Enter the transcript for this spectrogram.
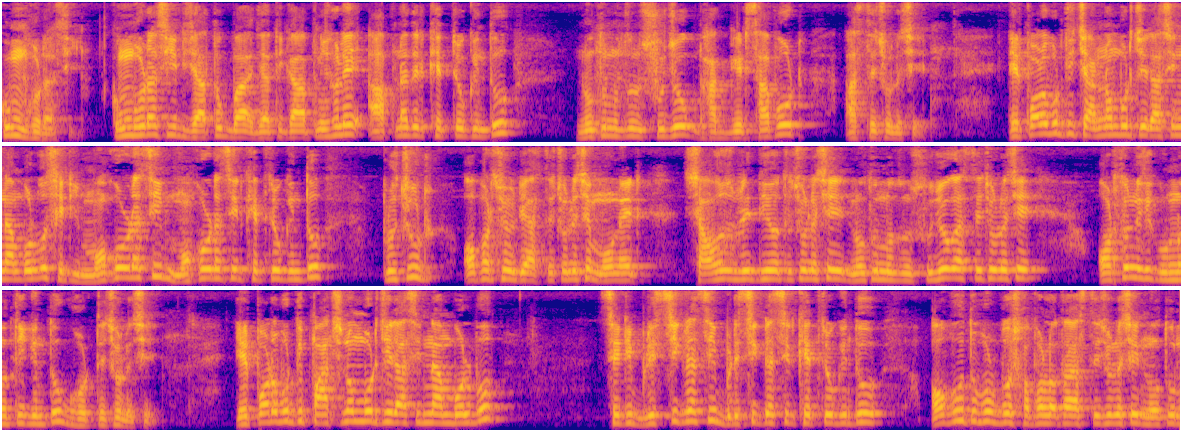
কুম্ভ রাশি। কুম্ভ রাশির জাতক বা জাতিকা আপনি হলে আপনাদের ক্ষেত্রেও কিন্তু নতুন নতুন সুযোগ, ভাগ্যের সাপোর্ট আসতে চলেছে। এর পরবর্তী চার নম্বর যে রাশির নাম বলব, সেটি মকর রাশি। মকর রাশির ক্ষেত্রেও কিন্তু প্রচুর অপরচুনিটি আসতে চলেছে, মনের সাহস বৃদ্ধি হতে চলেছে, নতুন নতুন সুযোগ আসতে চলেছে, অর্থনৈতিক উন্নতি কিন্তু ঘটতে চলেছে। এর পরবর্তী পাঁচ নম্বর যে রাশির নাম বলব, সেটি বৃশ্চিক রাশি। বৃশ্চিক রাশির ক্ষেত্রেও কিন্তু অভূতপূর্ব সফলতা আসতে চলেছে, নতুন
